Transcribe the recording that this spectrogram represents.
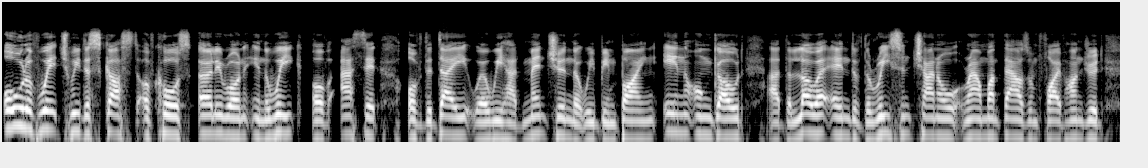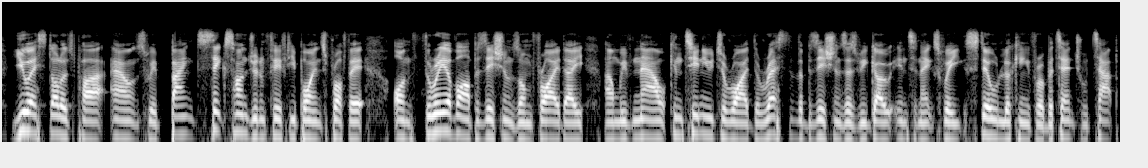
All of which we discussed, of course, earlier on in the week of asset of the day, where we had mentioned that we've been buying in on gold at the lower end of the recent channel, around 1,500 US dollars per ounce. We've banked 650 points profit on three of our positions on Friday, and we've now continued to ride the rest of the positions as we go into next week, still looking for a potential tap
